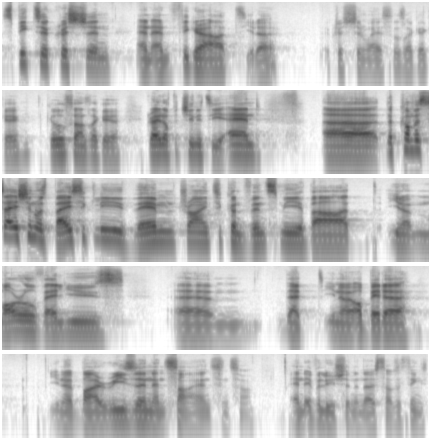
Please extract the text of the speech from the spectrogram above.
speak to a Christian and, and figure out, you know, Christian way. So I was like, okay, cool, sounds like a great opportunity. And uh, the conversation was basically them trying to convince me about, you know, moral values um, that, you know, are better, you know, by reason and science and so on, and evolution and those types of things.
